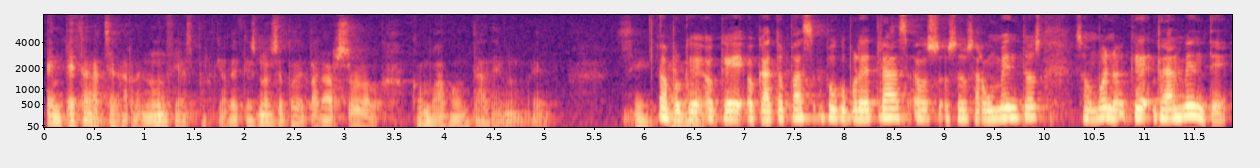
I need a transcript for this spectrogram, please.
empezan a chegar denuncias, porque a veces non se pode parar solo con boa vontade, non? Eh, Sí, ah, claro, porque no. o que o que atopas un pouco por detrás os, os seus argumentos son, bueno, que realmente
